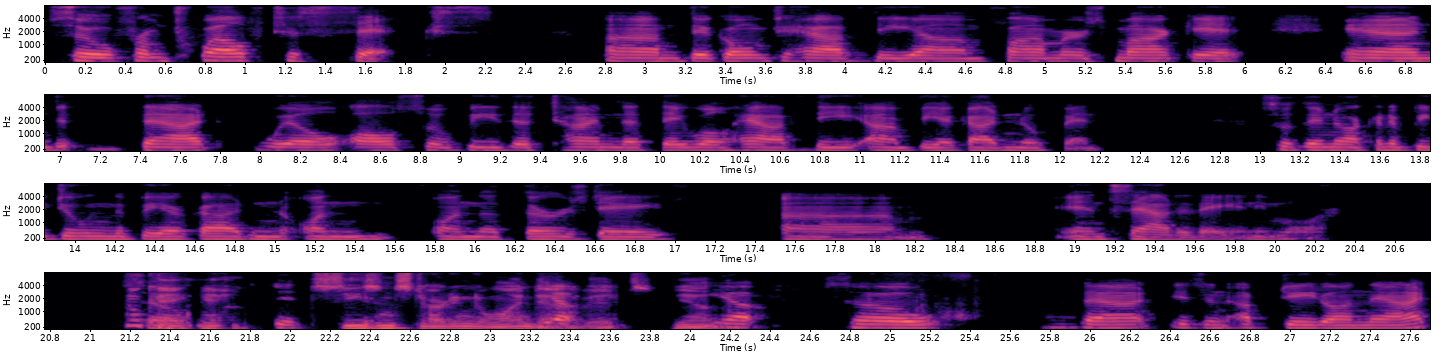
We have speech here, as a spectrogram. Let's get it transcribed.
So from 12 to 6. Um, they're going to have the um, farmers market, and that will also be the time that they will have the um, beer garden open. So they're not going to be doing the beer garden on on the Thursday um, and Saturday anymore. Okay, so yeah. It's season starting to wind down yep, a bit. Yeah. Yep. So that is an update on that.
